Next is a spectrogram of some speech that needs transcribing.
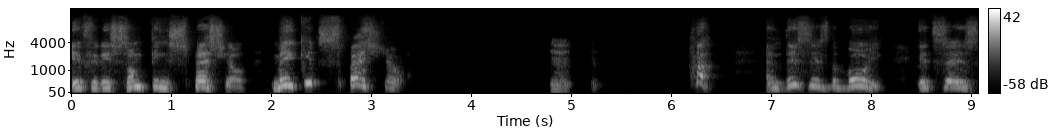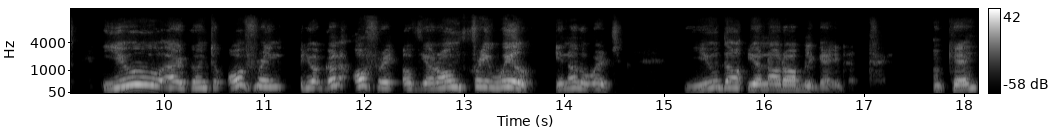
if it is something special, make it special. Mm. Ha! And this is the point. It says you are going to offering, you're going to offer it of your own free will. In other words, you don't, you're not obligated. Okay?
